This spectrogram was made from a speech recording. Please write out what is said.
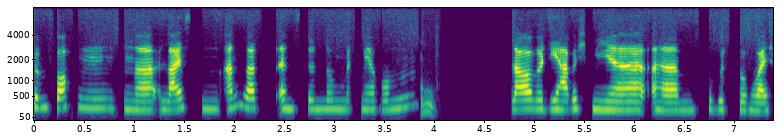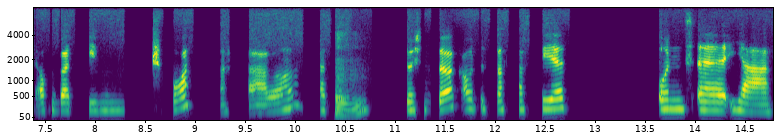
fünf Wochen eine Leistenansatzentzündung mit mir rum. Uh. Ich glaube, die habe ich mir ähm, zugezogen, weil ich auch übertrieben Sport gemacht habe. Also mhm. durch ein Workout ist das passiert. Und äh, ja,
